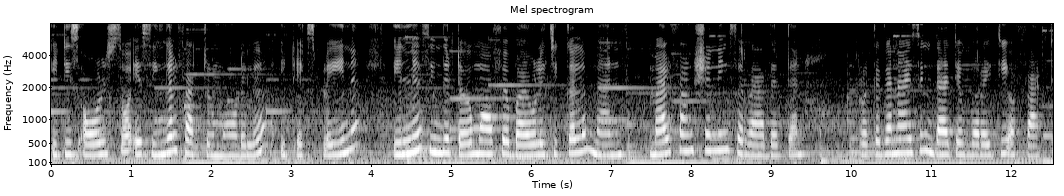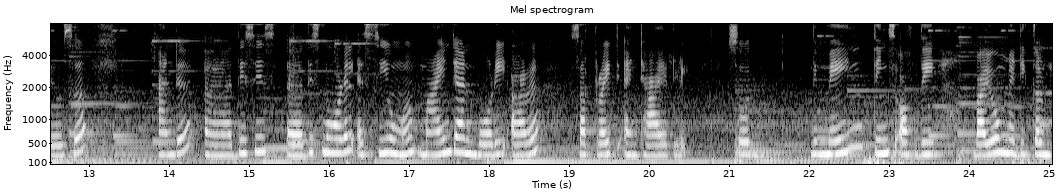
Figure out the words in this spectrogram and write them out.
It is also a single factor model. It explains illness in the term of a biological man- malfunctionings rather than recognizing that a variety of factors. And uh, this is uh, this model assume mind and body are separate entirely. So the main things of the biomedical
